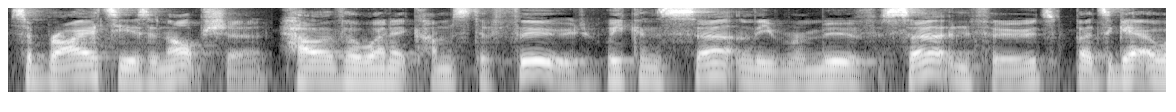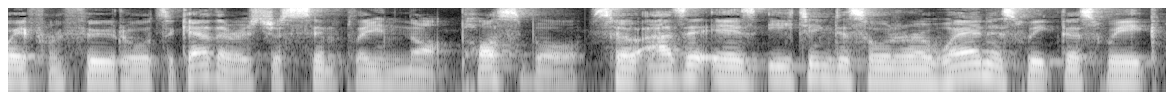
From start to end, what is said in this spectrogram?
sobriety is an option. However, when it comes to food, we can certainly remove certain foods, but to get away from food altogether is just simply not possible. So, as it is Eating Disorder Awareness Week this week,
